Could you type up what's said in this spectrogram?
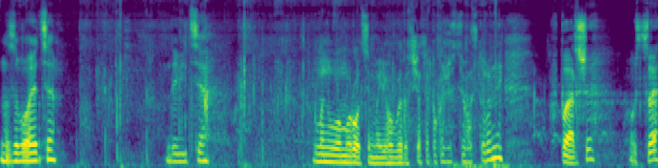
називається. Дивіться. В минулому році ми його вирос. Зараз я покажу з цього сторони. Вперше ось це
